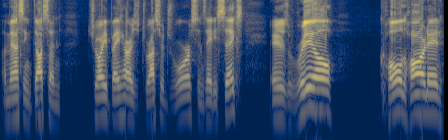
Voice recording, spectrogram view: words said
amassing dust on Joy Behar's dresser drawer since 86, is real cold hearted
